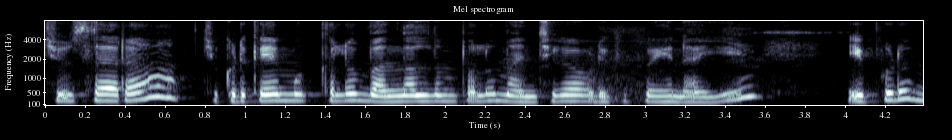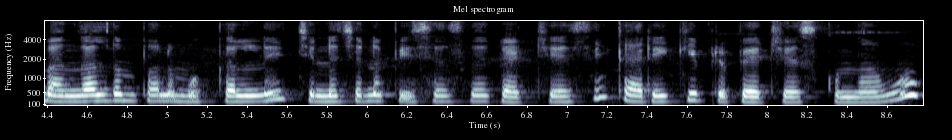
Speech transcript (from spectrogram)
చూసారా? చిక్కుడుకాయ ముక్కలు బంగాళదుంపలు మంచిగా ఉడికిపోయినాయి. ఇప్పుడు బంగాళదుంపల ముక్కల్ని చిన్న చిన్న పీసెస్గా కట్ చేసి కర్రీకి ప్రిపేర్ చేసుకుందాము.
